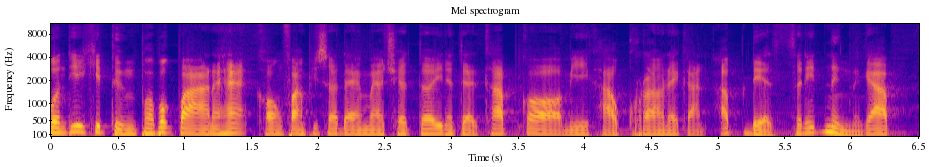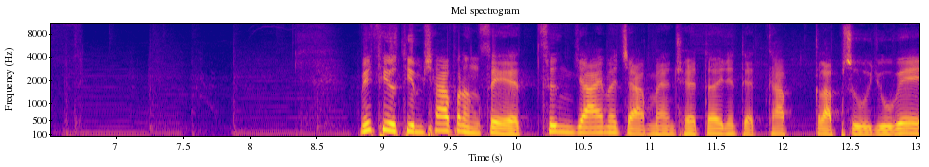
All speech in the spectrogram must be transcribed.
คนที่คิดถึงพอลป็อกบานะฮะของฝั่งพิซซ่าแดงแมนเชสเตอร์ยูไนเต็ดครับก็มีข่าวคราวในการอัปเดตสักนิดหนึ่งนะครับมิดฟิลด์ทีมชาติฝรั่งเศส ซึ่งย้ายมาจากแมนเชสเตอร์ยูไนเต็ดครับกลับสู่ยูเว่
